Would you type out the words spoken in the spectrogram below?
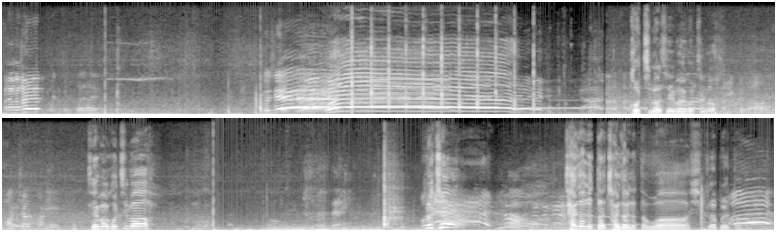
하나는 그렇지 걷지 마 제발 걷지 마. 제발 걷지 마. 그렇지. 잘 달렸다 잘 달렸다 와 시큰일 날 뻔했다.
